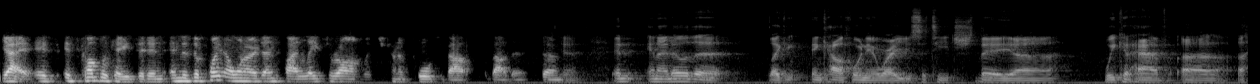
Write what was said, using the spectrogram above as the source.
yeah, it's it's complicated, and, and there's a point I want to identify later on, which kind of talks about about this. So yeah, and and I know that like in California where I used to teach, they uh, we could have a, a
